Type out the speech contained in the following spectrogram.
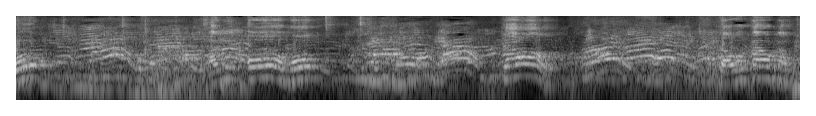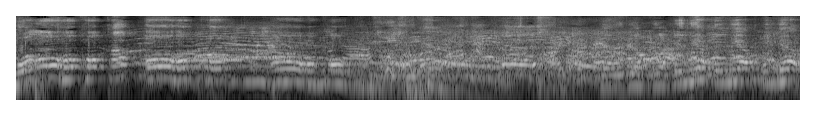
หก อันนี้โอ้หกเก้าแต่ว่าเก้ากับหัวโอ้หกหกครับโอ้หกหกโอ้หกหกเดี๋ยวเดี๋ยวเดี๋ยวไม่เงียบไม่เงียบไม่เงียบ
